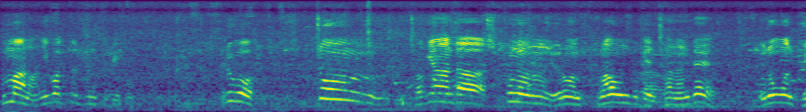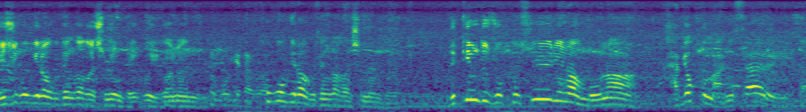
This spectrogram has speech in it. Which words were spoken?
9만 원 이것도 좀 드리고 그리고 좀 저기 한다 싶으면은 이런 브라운도 괜찮은데 이런 건 돼지고기라고 생각하시면 되고 이거는 소고기라고. 소고기라고 생각하시면 돼요. 느낌도 좋고 수율이나 뭐나 가격도 많이 싸요 일단.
